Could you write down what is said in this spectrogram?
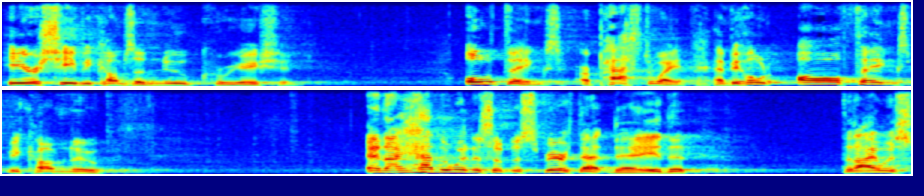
he or she becomes a new creation. Old things are passed away, and behold, all things become new. And I had the witness of the Spirit that day that, that I was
